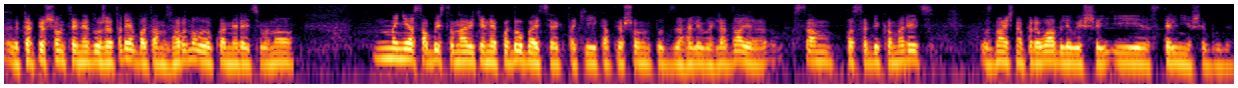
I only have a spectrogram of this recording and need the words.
е, капюшон це не дуже треба, там згорнули в комірець, воно Мені особисто навіть і не подобається, як такий капюшон тут взагалі виглядає. Сам по собі комарець значно привабливіший і стильніший буде.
